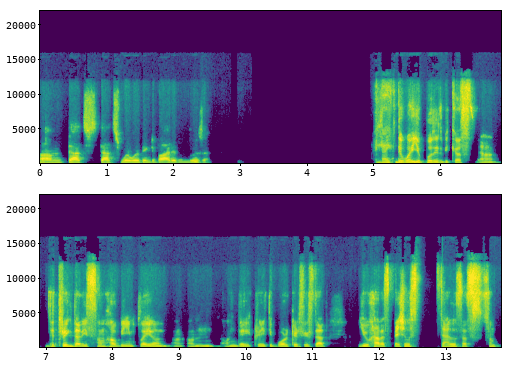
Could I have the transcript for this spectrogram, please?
um, that's that's where we're being divided and losing. I like the way you put it because uh, the trick that is somehow being played on, on on the creative workers is that you have a special status as some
